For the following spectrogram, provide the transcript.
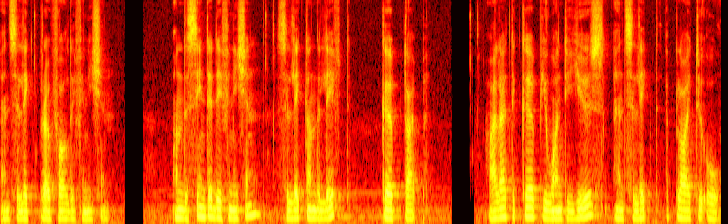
and select profile definition. On the center definition, select on the left curb type. Highlight the curb you want to use and select apply to all.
